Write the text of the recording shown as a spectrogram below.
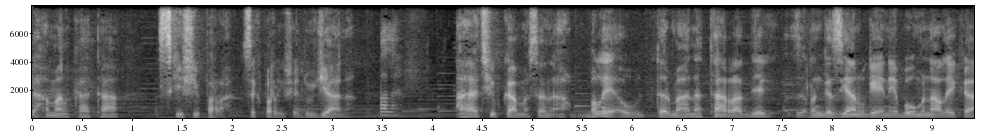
لە هەمان کاتا سکیشی پڕە سک پڕیشە دووجیانە ئایا چی بکە مەسەن بڵێ ئەو دەرمانە تا ڕادێک ڕەنگە زیان بگەێنێ بەو مناڵێکە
